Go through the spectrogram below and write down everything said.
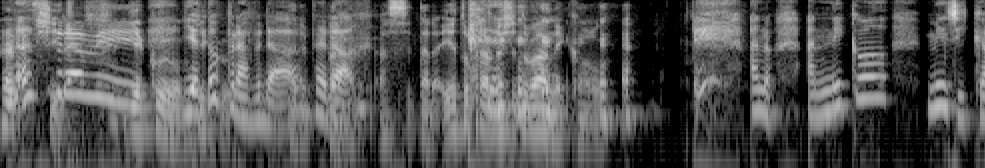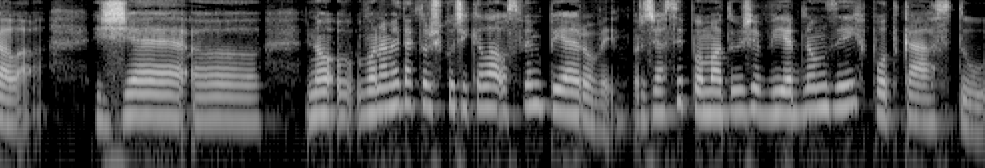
na zdraví. Děkuju. Je děkuju. to pravda, Tady teda. prach, asi teda. Je to pravda, že to byla Nicole. Ano, a Nicole mi říkala, že, uh, no, ona mi tak trošku říkala o svém Pierovi, protože já si pamatuju, že v jednom z jejich podcastů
